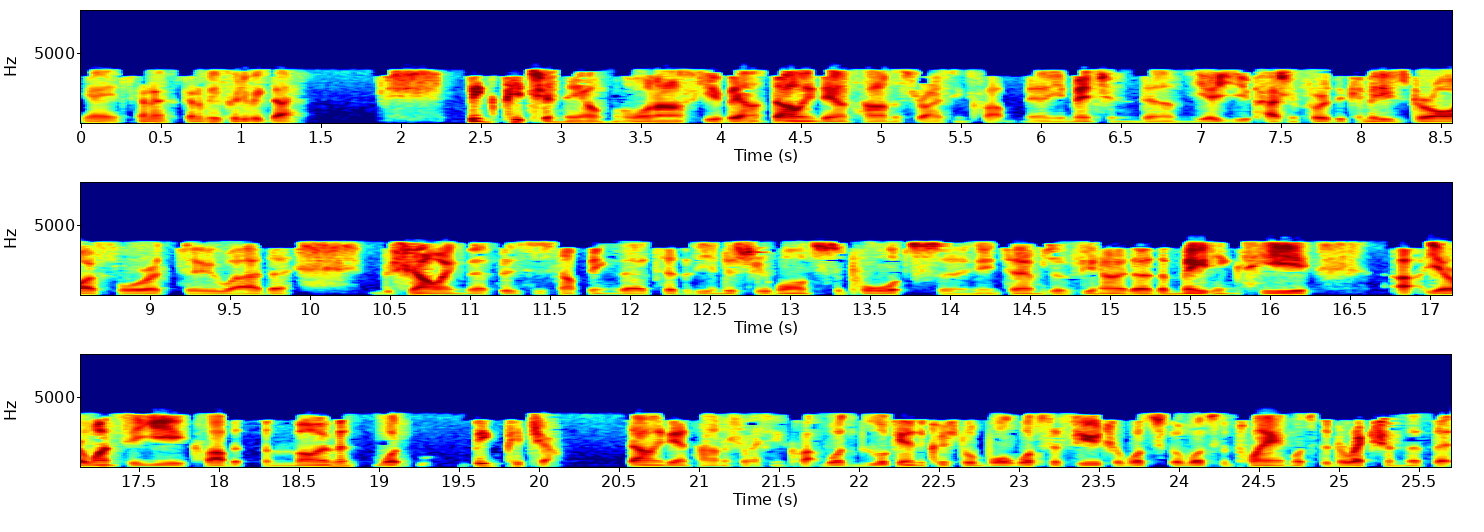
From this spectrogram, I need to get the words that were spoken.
yeah, it's going to going to be a pretty big day. Big picture now, I want to ask you about Darling Downs Harness Racing Club. Now, you mentioned um, your, your passion for the committee's drive for it, to uh, the showing that this is something that, uh, that the industry wants, supports uh, in terms of you know the the meetings here. Uh, you're a once a year club at the moment. What big picture? Darling Downs Harness Racing Club? What looking at the crystal ball? What's the future? What's the what's the plan? What's the direction that that,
